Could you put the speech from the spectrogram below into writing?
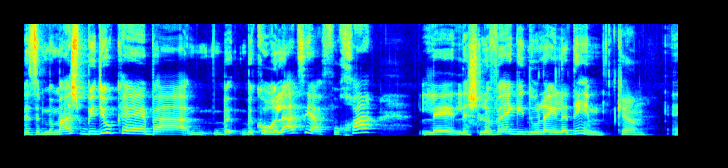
וזה ממש בדיוק אה, בקורלציה הפוכה לשלבי גידול הילדים. כן. אה,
